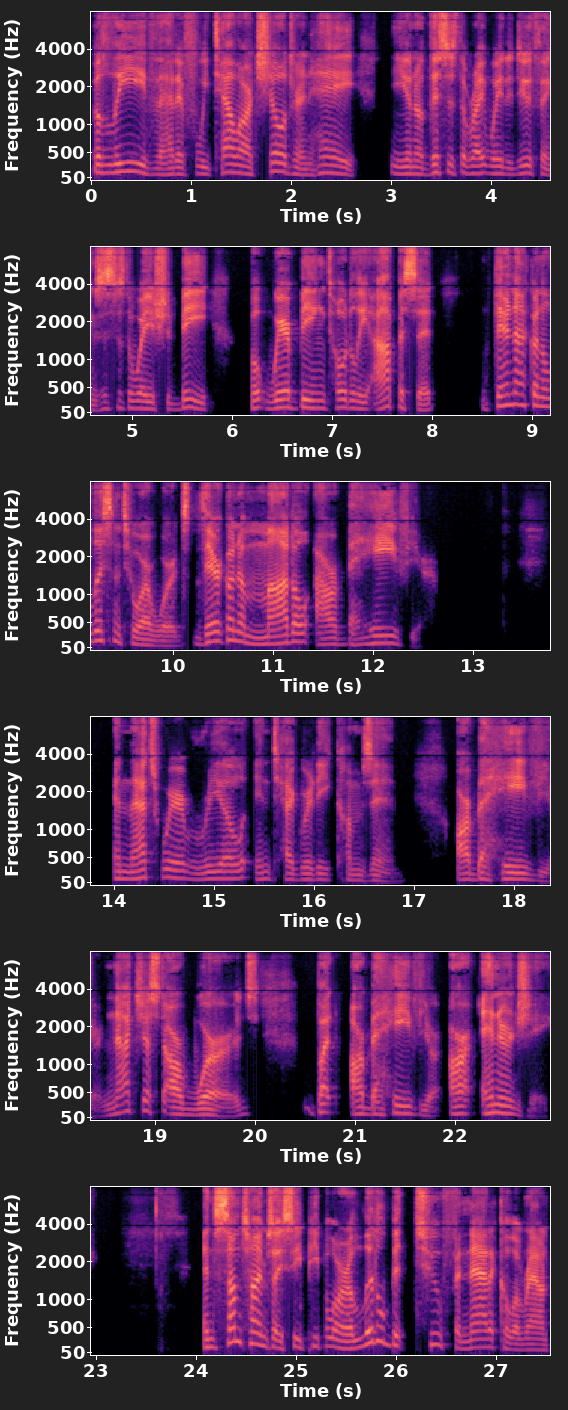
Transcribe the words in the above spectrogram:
believe that if we tell our children, hey, you know, this is the right way to do things, this is the way you should be, but we're being totally opposite, they're not going to listen to our words. They're going to model our behavior. And that's where real integrity comes in our behavior, not just our words, but our behavior, our energy. And sometimes I see people are a little bit too fanatical around,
